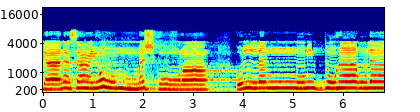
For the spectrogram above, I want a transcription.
كان سعيهم مشكورا. كلا نمد هؤلاء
